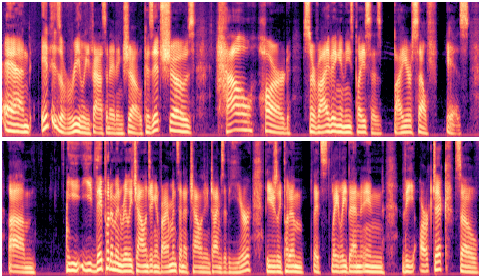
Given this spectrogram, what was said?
And it is a really fascinating show because it shows how hard surviving in these places by yourself is. Um, you, they put them in really challenging environments and at challenging times of the year. They usually put them. It's lately been in the Arctic, so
